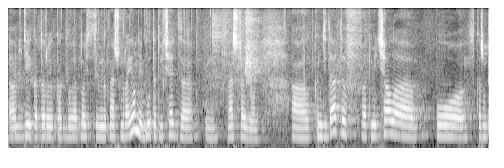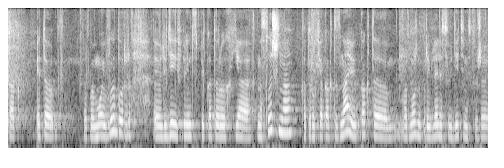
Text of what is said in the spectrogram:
э, людей, которые как бы относятся именно к нашему району и будут отвечать за наш район. А, Кандидатов отмечала по, скажем так, это такой мой выбор э, людей, в принципе, которых я наслышана, которых я как-то знаю и как-то, возможно, проявляли свою деятельность уже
